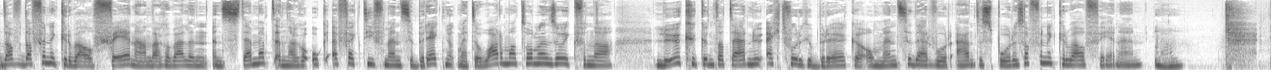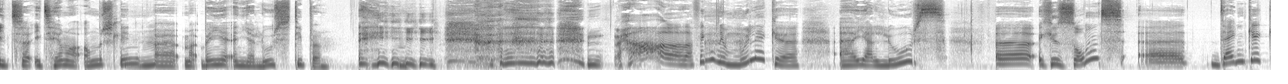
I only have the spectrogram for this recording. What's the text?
dat, dat vind ik er wel fijn aan, dat je wel een, een stem hebt en dat je ook effectief mensen bereikt. Nu ook met de warmaton en zo. Ik vind dat leuk. Je kunt dat daar nu echt voor gebruiken, om mensen daarvoor aan te sporen. Dus dat vind ik er wel fijn aan. Ja. Iets, eh, iets helemaal anders, Lin. Eh, maar ben je een jaloers type? ah, dat vind ik een moeilijke. Eh jaloers. Gezond, denk ik.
